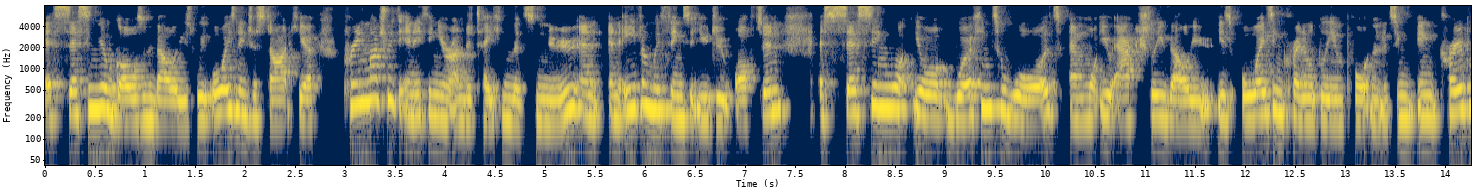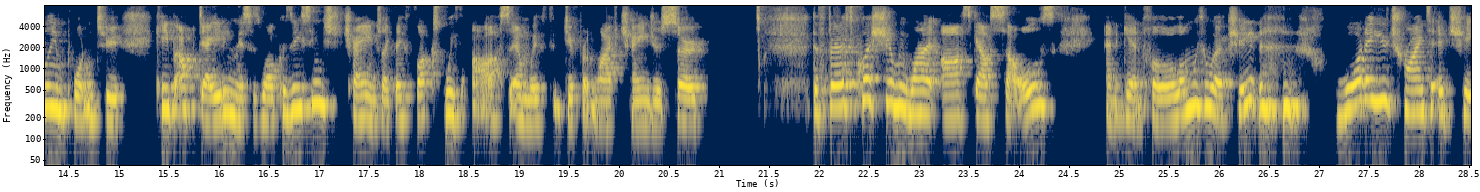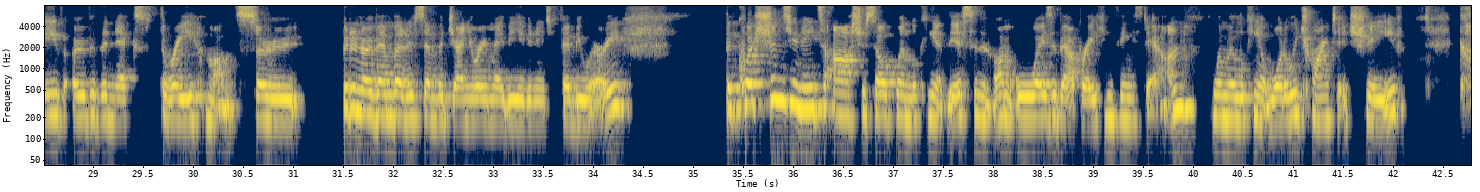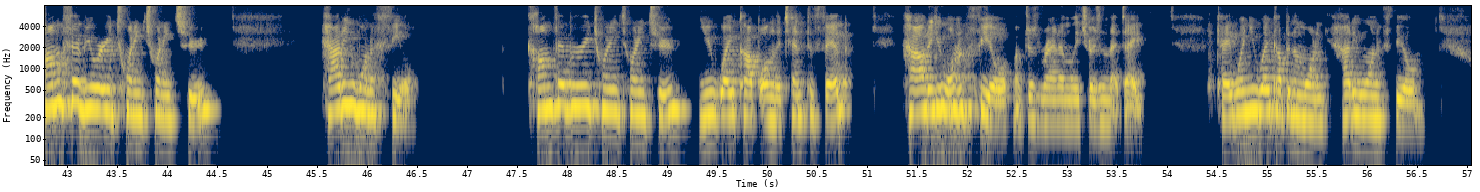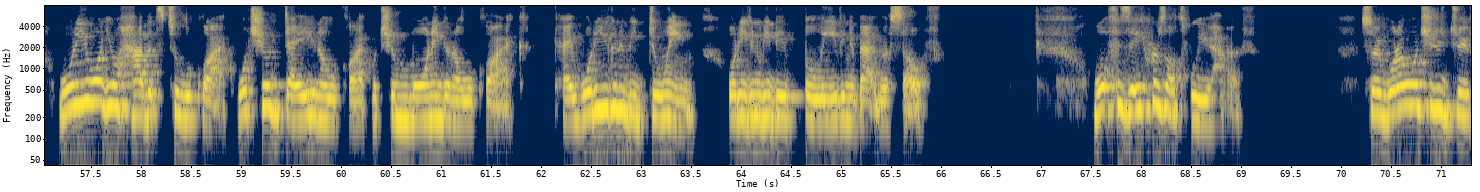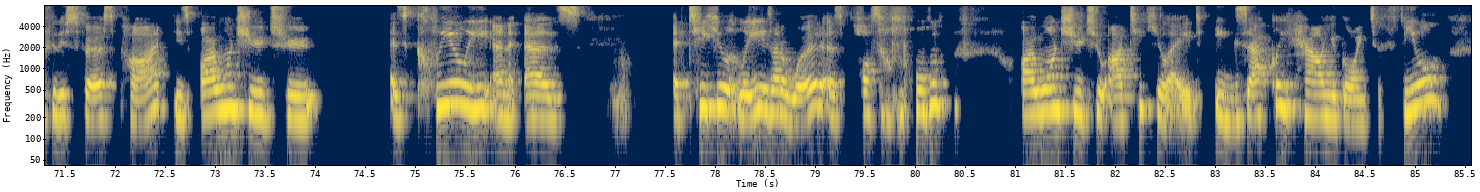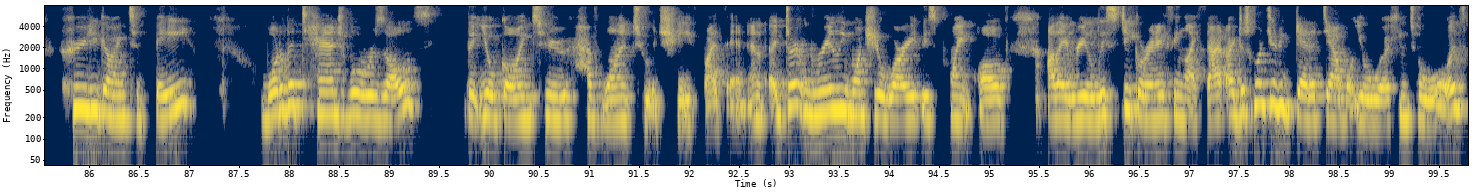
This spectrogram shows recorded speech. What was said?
assessing your goals and values. We always need to start here, pretty much with anything you're undertaking that's new, and, and even with things that you do often, assessing what you're working towards and what you actually value is always incredibly important. It's in, incredibly important to keep updating this as well, because these things change, like they flux with us and with different life changes. So, the first question we want to ask ourselves and again, follow along with the worksheet. what are you trying to achieve over the next three months? So, bit of November, December, January, maybe even into February. The questions you need to ask yourself when looking at this, and I'm always about breaking things down when we're looking at what are we trying to achieve. Come February 2022, how do you want to feel? Come February 2022, you wake up on the 10th of Feb. How do you want to feel? I've just randomly chosen that date. Okay, when you wake up in the morning, how do you want to feel? What do you want your habits to look like? What's your day going to look like? What's your morning going to look like? Okay, what are you going to be doing? What are you going to be believing about yourself? What physique results will you have? So, what I want you to do for this first part is I want you to, as clearly and as articulately, is that a word, as possible, I want you to articulate exactly how you're going to feel, who you're going to be, what are the tangible results that you're going to have wanted to achieve by then. And I don't really want you to worry at this point of are they realistic or anything like that. I just want you to get it down what you're working towards.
